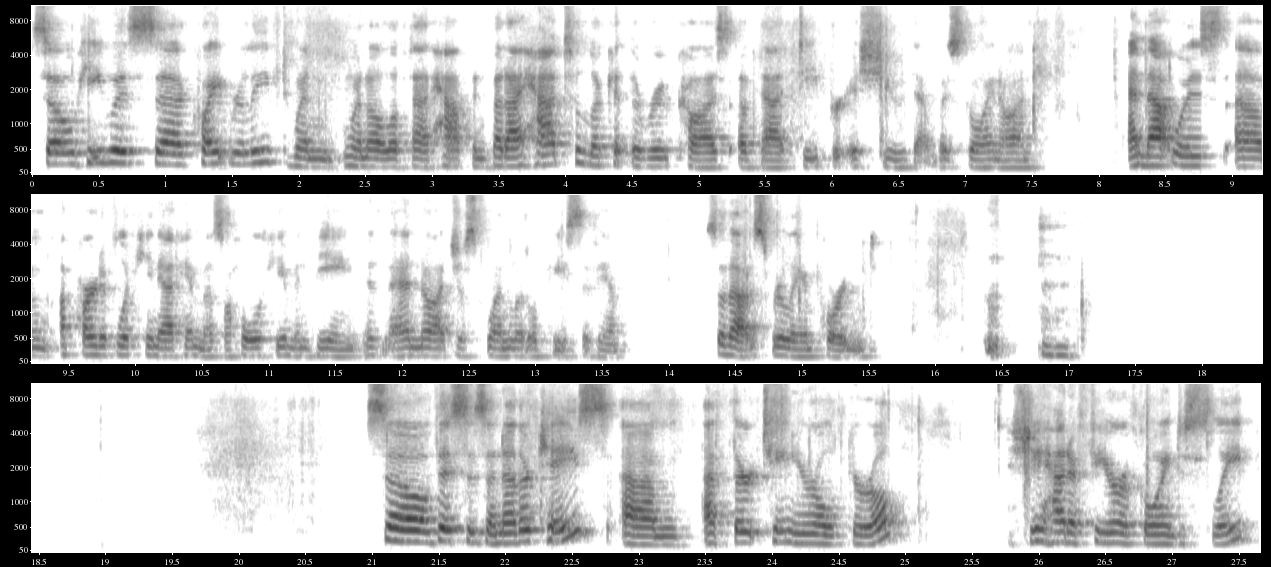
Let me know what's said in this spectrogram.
So he was uh, quite relieved when, when all of that happened, but I had to look at the root cause of that deeper issue that was going on. And that was um, a part of looking at him as a whole human being and, and not just one little piece of him. So that was really important. So this is another case, um, a 13 year old girl. She had a fear of going to sleep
